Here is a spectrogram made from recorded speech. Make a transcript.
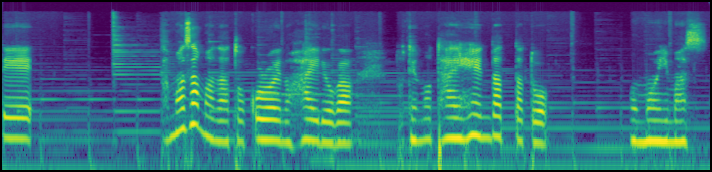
て様々なところへの配慮がとても大変だったと思います。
